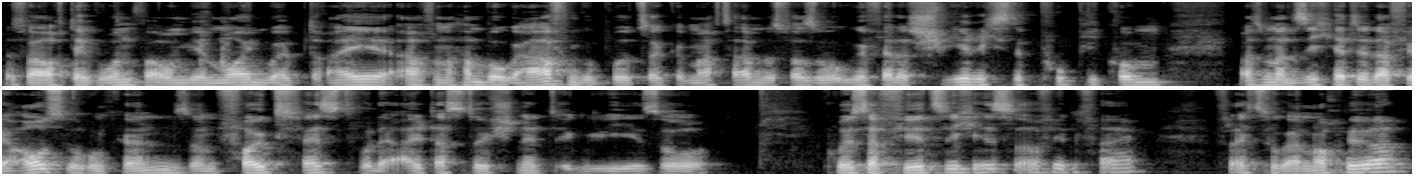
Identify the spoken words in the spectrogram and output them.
Das war auch der Grund, warum wir Moin Web 3 auf dem Hamburger Hafengeburtstag gemacht haben. Das war so ungefähr das schwierigste Publikum, was man sich hätte dafür aussuchen können. So ein Volksfest, wo der Altersdurchschnitt irgendwie so größer 40 ist auf jeden Fall, vielleicht sogar noch höher.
